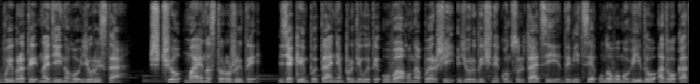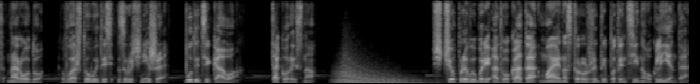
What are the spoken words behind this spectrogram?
вибрати надійного юриста? Що має насторожити? З яким питанням приділити увагу на першій юридичній консультації, дивіться у новому відео Адвокат народу. Влаштовуйтесь зручніше, буде цікаво та корисно. Що при виборі адвоката має насторожити потенційного клієнта?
